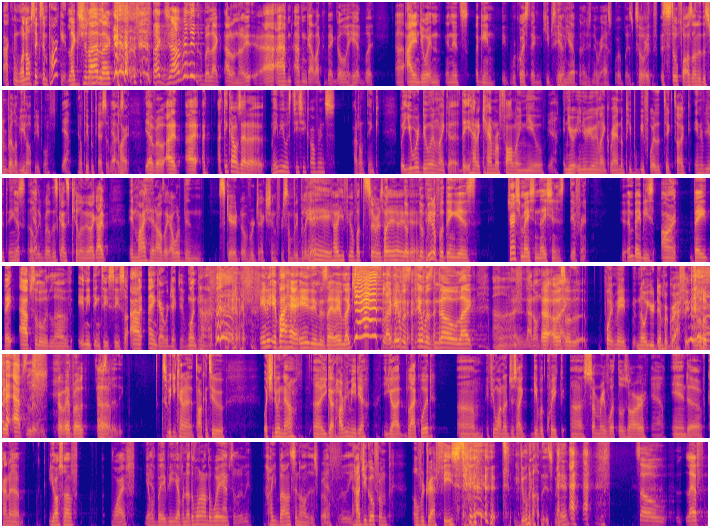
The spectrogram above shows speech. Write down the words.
I can 106 and park it. Like, should I like, like, should I really? But like, I don't know. It, I, I haven't, I haven't got like that go ahead. But uh, I enjoy it, and, and it's again a request that keeps hitting Yeah. me up, and I just never asked for it. But it's so great. it, it still falls under this umbrella of you help people. Yeah. help people catch the that part. Yeah, bro. I, I I think I was at a maybe it was TC conference. I don't think, but you were doing like a they had a camera following you. Yeah. and you were interviewing like random people before the TikTok interview things. I was yep. like, bro, this guy's killing it. Like I, in my head, I was like, I would have been scared of rejection for somebody to be like, Yeah. hey, how you feel about the service? Hey, hey, the, hey." the beautiful thing is, Transformation Nation is different. Yeah. Them babies aren't. They they absolutely love anything TC. So I, I ain't got rejected one time. Any if I had anything to say, they were like yes. Like it was it was no like uh, I don't know. Uh, oh, like, so the point made, know your demographic a little bit, absolutely, bro. bro. Uh, absolutely. so we can kind of talk into what you're doing now. Uh, you got Harvey Media, you got Blackwood. Um, if you want to just like give a quick uh, summary of what those are, yeah. and uh, kind of, you also have wife, you have Yeah. a baby, you have another one on the way. Absolutely. How you balancing all this, bro? Absolutely. How'd you go from overdraft fees to doing all this, man? so left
